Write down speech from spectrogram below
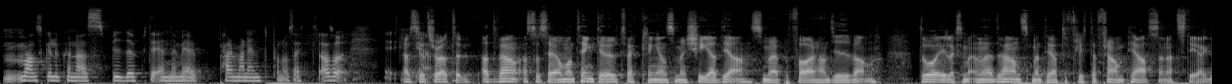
man skulle kunna speeda upp det ännu mer permanent på något sätt. Alltså, Alltså ja. jag tror att advan- alltså säga, om man tänker utvecklingen som en kedja som är på förhand given. Då är liksom en advancement är att du flyttar fram pjäsen ett steg.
